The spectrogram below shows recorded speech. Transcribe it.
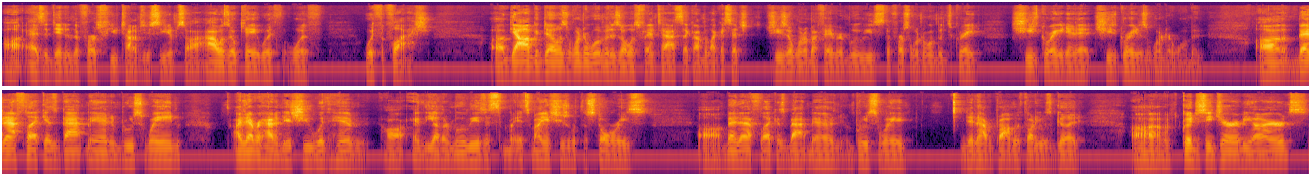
uh, as it did in the first few times you see him. So I, was okay with with with the Flash. Uh, Gal Gadot as Wonder Woman is always fantastic. I'm like I said, she's in one of my favorite movies. The first Wonder Woman's great. She's great in it. She's great as Wonder Woman. Uh, ben Affleck as Batman and Bruce Wayne. I never had an issue with him uh, in the other movies. It's it's my issues with the stories. Uh, ben Affleck as Batman, Bruce Wayne didn't have a problem. I thought he was good. Uh, good to see Jeremy Irons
